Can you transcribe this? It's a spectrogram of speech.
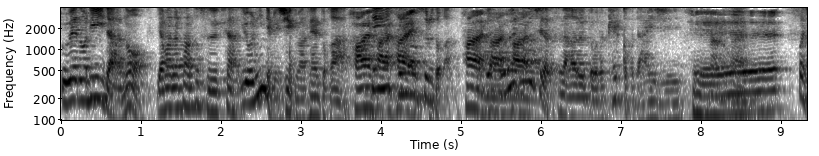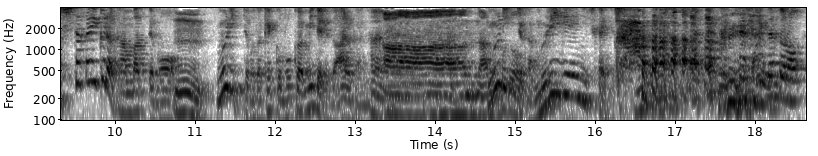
上のリーダーの山田さんと鈴木さん4人で飯行きませんとか、はいっていうはい。はい提案をするとか、はいはいはい。で上同士がつながるってことは結構大事。いへえこれ下がいくら頑張っても、うん。無理ってことは結構僕は見てるとある感じです、ああなるほど。無理っていうか無理ゲーに近いっていうか。でその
